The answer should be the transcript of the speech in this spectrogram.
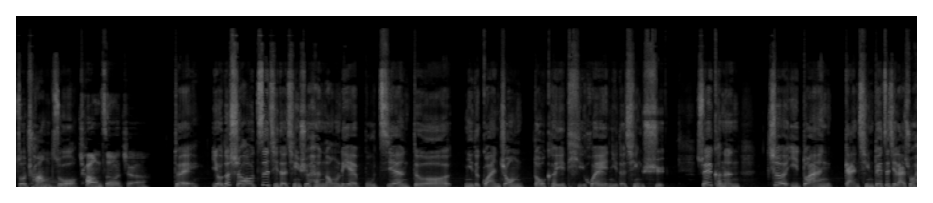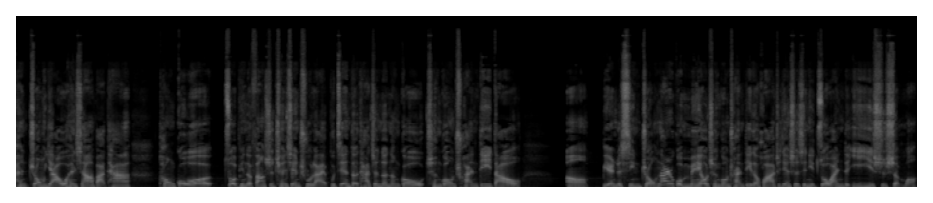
做创作，哦创作者，对，有的时候自己的情绪很浓烈，不见得你的观众都可以体会你的情绪，所以可能这一段感情对自己来说很重要，我很想要把它通过作品的方式呈现出来，不见得它真的能够成功传递到呃别人的心中。那如果没有成功传递的话，这件事情你做完，你的意义是什么？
